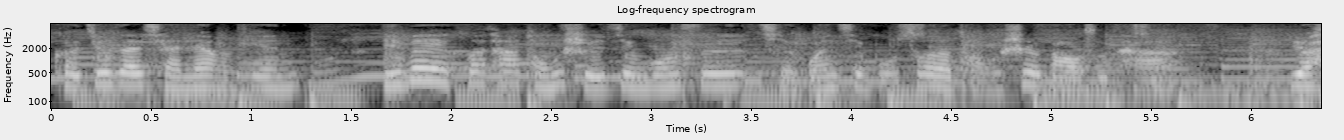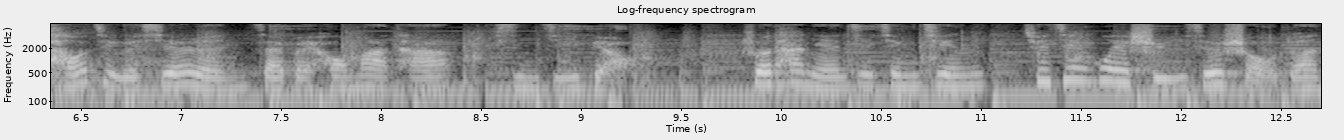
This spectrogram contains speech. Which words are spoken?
可就在前两天，一位和她同时进公司且关系不错的同事告诉她，有好几个新人在背后骂她心机婊。说他年纪轻轻，却竟会使一些手段，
